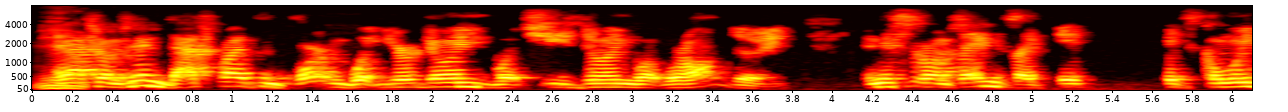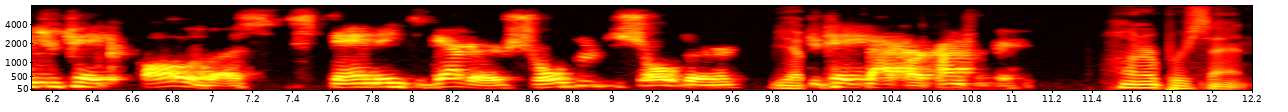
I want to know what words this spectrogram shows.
Yeah. And that's what I'm saying. That's why it's important what you're doing, what she's doing, what we're all doing. And this is what I'm saying. It's like it, it's going to take all of us standing together, shoulder to shoulder, yep. to take back our country. Hundred percent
